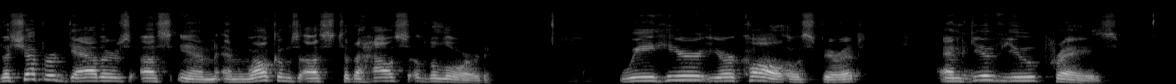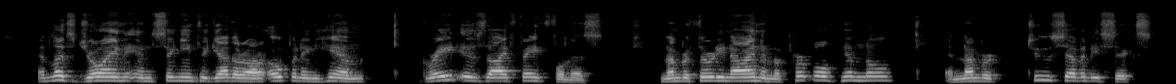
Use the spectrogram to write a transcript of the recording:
The shepherd gathers us in and welcomes us to the house of the Lord. We hear your call, O Spirit, and give you praise. And let's join in singing together our opening hymn, Great is Thy Faithfulness, number 39 in the purple hymnal and number 276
